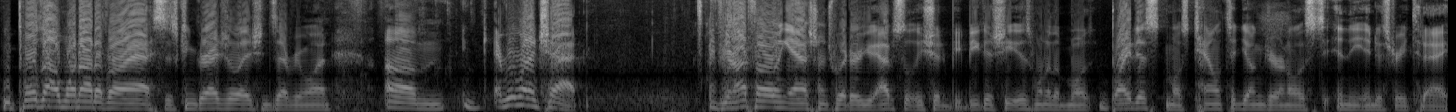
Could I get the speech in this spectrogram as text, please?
We pulled that one out of our asses. Congratulations, everyone. Um, everyone in chat, if you're not following Ash on Twitter, you absolutely should be because she is one of the most brightest, most talented young journalists in the industry today.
